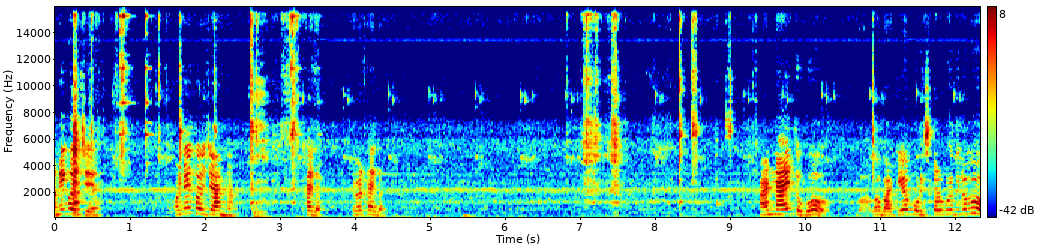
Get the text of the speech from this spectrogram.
অনেক হয়েছে। অনেক হয়েছে, আর না। খাই দাও, এবার খাই দাও। আর নাই তো গো। বাবা বাটিয়া পরিষ্কার করে দিল গো।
